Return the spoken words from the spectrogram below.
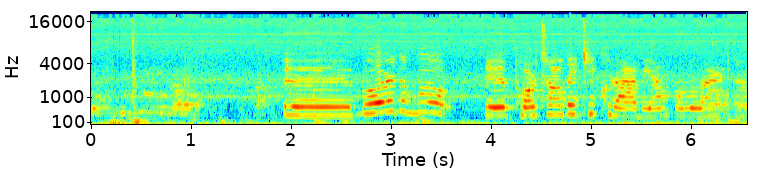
Yok uyuyordum ya. Ee, bu arada bu e, portaldaki kurabiyem onu verdi.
